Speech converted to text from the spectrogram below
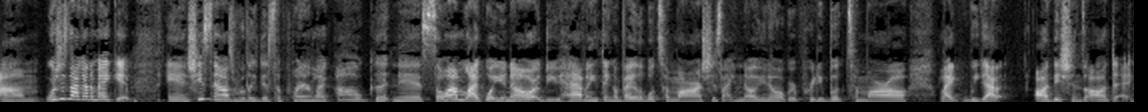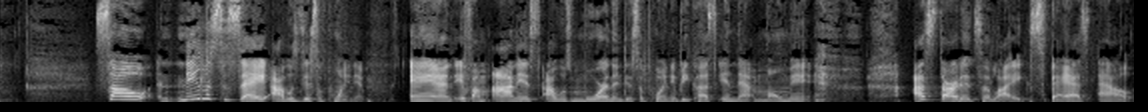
um, we're just not gonna make it. And she sounds really disappointed, like, oh goodness. So I'm like, well, you know, do you have anything available tomorrow? she's like, no, you know what, we're pretty booked tomorrow. Like, we got auditions all day. So, needless to say, I was disappointed. And if I'm honest, I was more than disappointed because in that moment, I started to like spaz out.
